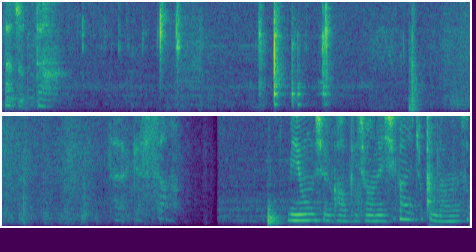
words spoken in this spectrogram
다 좋다. 자야겠어. 미용실 가기 전에 시간이 조금 남아서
